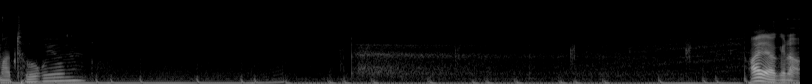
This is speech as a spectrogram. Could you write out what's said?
Krematorium? Ah ja, genau.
